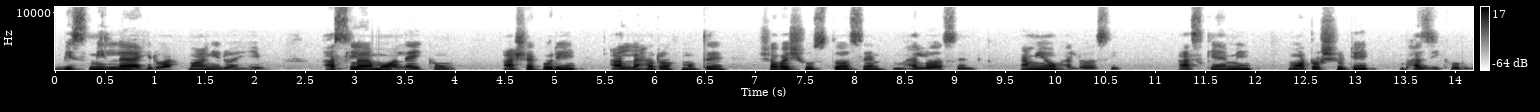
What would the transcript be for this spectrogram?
বিসমিল্লাহ রহমান রহিম। আসসালামু আলাইকুম। আশা করি আল্লাহর রহমতে সবাই সুস্থ আছেন, ভালো আছেন। আমিও ভালো আছি। আজকে আমি মটরশুঁটি ভাজি করব।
